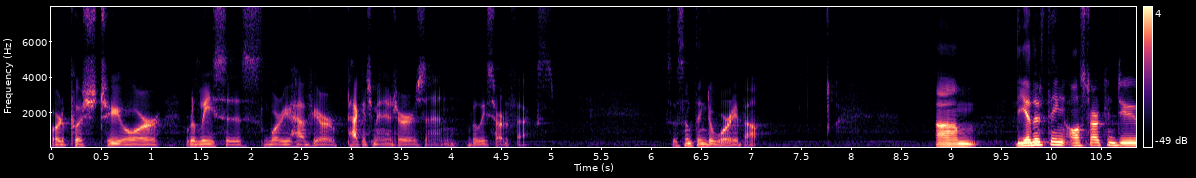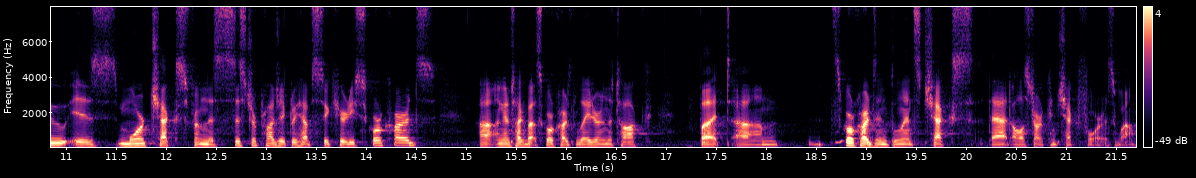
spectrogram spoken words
or to push to your releases where you have your package managers and release artifacts. So something to worry about. Um, the other thing Allstar can do is more checks from this sister project. We have security scorecards. Uh, I'm going to talk about scorecards later in the talk, but um, scorecards implements checks that Allstar can check for as well.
